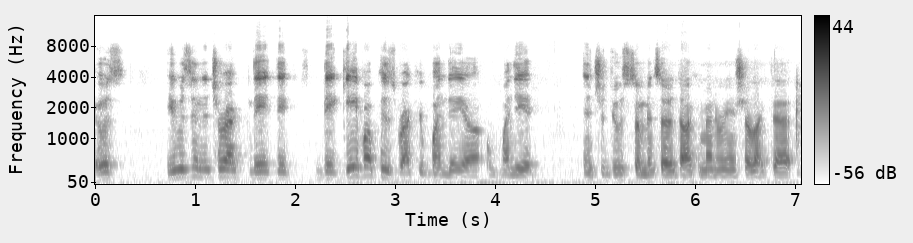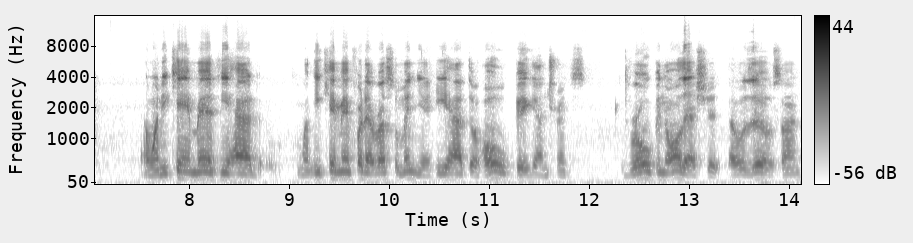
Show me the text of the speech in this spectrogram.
it was. He was an the track. They they they gave up his record when they uh when they introduced him into the documentary and shit like that. And when he came in, he had when he came in for that WrestleMania, he had the whole big entrance, robe and all that shit. That was it, son.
